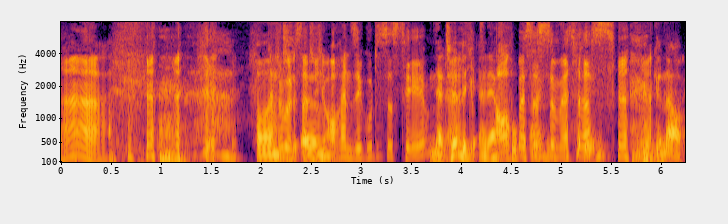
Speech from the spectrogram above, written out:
Ah. Und das ist natürlich ähm, auch ein sehr gutes System. Natürlich, ein auch bei System Matters. genau.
